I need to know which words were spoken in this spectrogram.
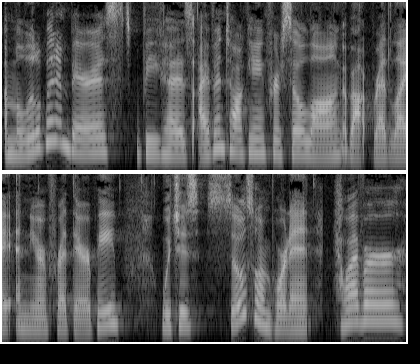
I'm a little bit embarrassed because I've been talking for so long about red light and near infrared therapy, which is so, so important. However,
